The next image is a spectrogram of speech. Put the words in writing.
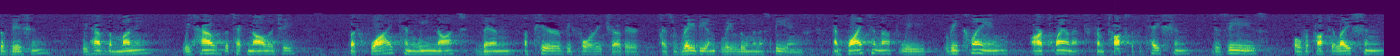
the vision, we have the money, we have the technology, but why can we not then appear before each other as radiantly luminous beings? And why cannot we reclaim our planet from toxification, disease, overpopulation,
